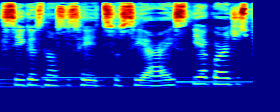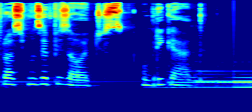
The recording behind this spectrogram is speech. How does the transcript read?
Siga as nossas redes sociais e aguarde os próximos episódios. Obrigada!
